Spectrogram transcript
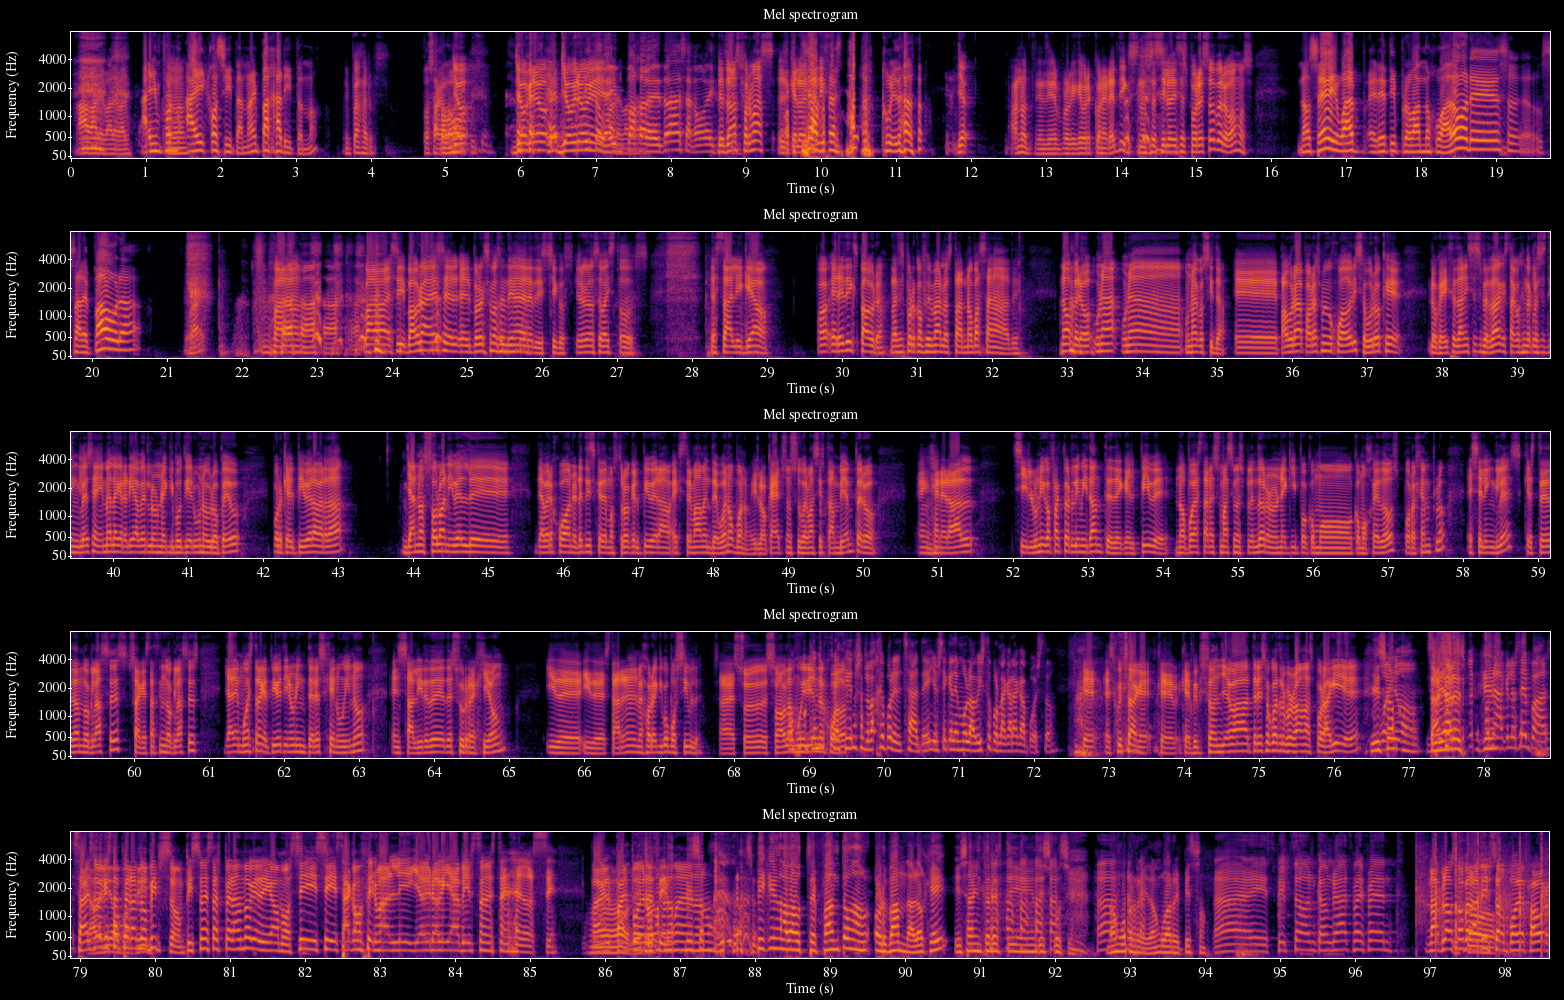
Ah, vale, vale, vale. Hay, inform- hay cositas, no hay pajaritos, ¿no? Hay pájaros. Pues acabó Yo- la discusión. Yo creo, yo creo Si que. hay un pájaro detrás, se acabó la De todas formas, el que lo está- Cuidado. yo- No, no tiene, por qué que ver con Heretics. No sé si lo dices por eso, pero vamos. No sé, igual Heretic probando jugadores, eh, sale Paura. Igual. Vale, vale, vale, sí, Paura es el, el próximo sentinela de Heretics, chicos. Quiero que lo sepáis todos. Ya está, liqueado. Pa- Heretics Paura. Gracias por confirmarlo, Star. No pasa nada, tío. No, pero una, una, una cosita. Eh, Paura, es muy buen jugador y seguro que lo que dice Danis es verdad, que está cogiendo clases de inglés y a mí me alegraría verlo en un equipo tier 1 europeo, porque el pibe, la verdad, ya no solo a nivel de, de haber jugado en Heretics, que demostró que el pibe era extremadamente bueno, bueno, y lo que ha hecho en Supermassive también, pero en general, si el único factor limitante de que el pibe no pueda estar en su máximo esplendor en un equipo como, como G2, por ejemplo, es el inglés, que esté dando clases, o sea, que está haciendo clases, ya demuestra que el pibe tiene un interés genuino en salir de, de su región y de, y de estar en el mejor equipo posible. O sea, eso, eso habla Ojo, muy bien del jugador. salvaje por el chat, ¿eh? Yo sé que el Emo lo ha visto por la cara que ha puesto. Que, escucha, que, que, que Pipson lleva tres o cuatro programas por aquí, ¿eh? Bueno. ¿Sabes? are speaking- Una, que lo sepas. ¿Sabes lo que está esperando. Pipson? Pipson está esperando que digamos, sí, sí, está confirmado el league. Yo creo que ya Pipson está en G2, sí. Para, el, para el de poder decir, No, no, bueno. speaking about the Phantom or Vandal, okay? It's an interesting discussion. Don't worry, don't worry, Pison. Nice. Pipson, congrats, my friend. Un aplauso Justo- para Pipson, por favor.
